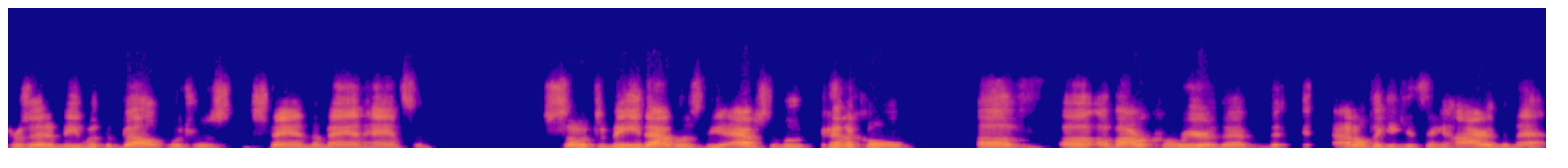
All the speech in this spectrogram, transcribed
presented me with the belt, which was Stan the Man Hansen. So to me, that was the absolute pinnacle of uh, of our career. That, that I don't think it gets any higher than that.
